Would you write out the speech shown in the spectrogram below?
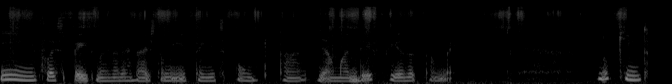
e infla mas na verdade também tem esse ponto, tá? De é uma defesa também. No quinto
